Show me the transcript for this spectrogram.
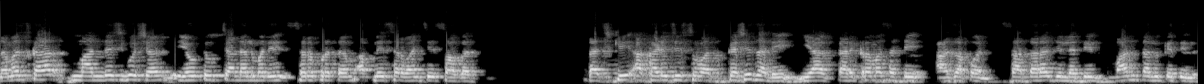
नमस्कार मानदेश भूषण युट्यूब चॅनलमध्ये सर्वप्रथम आपले सर्वांचे स्वागत. राजकीय आखाड्याची सुरुवात कशी झाली? या कार्यक्रमासाठी आज आपण सातारा जिल्ह्यातील मान तालुक्यातील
